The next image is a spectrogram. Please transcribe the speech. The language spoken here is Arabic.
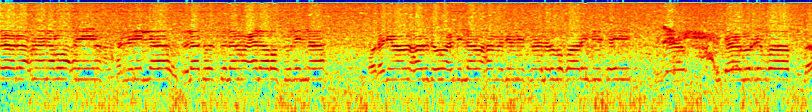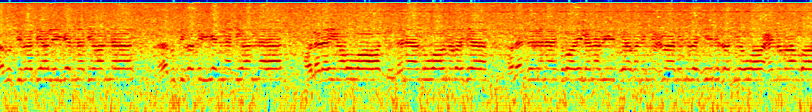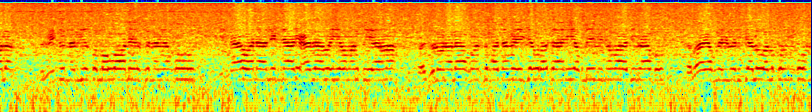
الله الرحمن الرحيم الحمد لله والصلاة والسلام على رسول الله قال الإمام الحافظ عبد الله محمد بن إسماعيل البخاري في سعيد كتاب الرقاق باب صفة أهل الجنة والنار باب صفة الجنة والنار قال رحمه الله حدثنا عبد الله بن رجاء قال حدثنا إسرائيل نبي إسحاق بن النعمان بن بشير رضي الله عنهما قال سمعت النبي صلى الله عليه وسلم يقول أهل النار عذابا يوم القيامة رجل على خمس قدمي جورتان يقضي منهما دماغه كما يقضي المرجل والقمقم.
